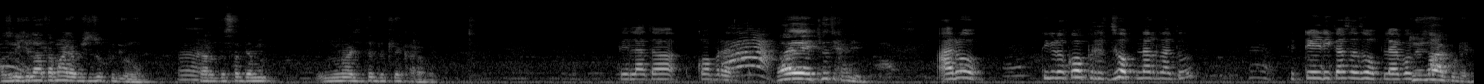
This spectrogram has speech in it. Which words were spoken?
अजून हिला आता माझ्यापाशी झोपू देऊ नको. हा. कारण तर सध्या म- माझी तब्येत लय खराब आहे. तिला आता कोपऱ्यात. अय, ठेव ती खाली. आरो तिकडे कोपऱ्यात झोपणार ना तू? ती टेडी कसा झोपलाय बघ. तुझी जागा कुठे? आहे?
